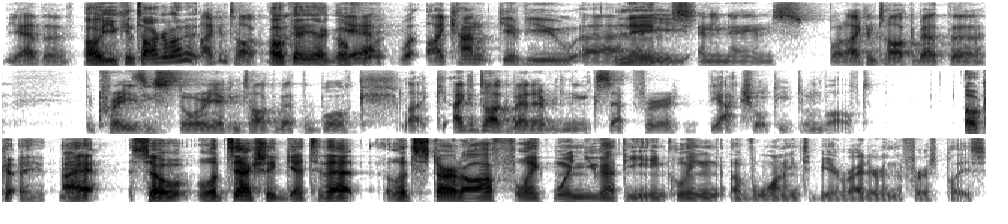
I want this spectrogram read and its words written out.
Yeah, the Oh, you can talk about it. I can talk. About Okay, it. yeah, go for it. Well, I can't give you uh, Names. Any, any names, but I can talk about the the crazy story. I can talk about the book. Like I can talk about everything except for the actual people involved. Okay. I so let's actually get to that. Let's start off like when you got the inkling of wanting to be a writer in the first place.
